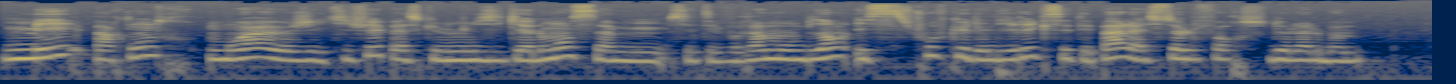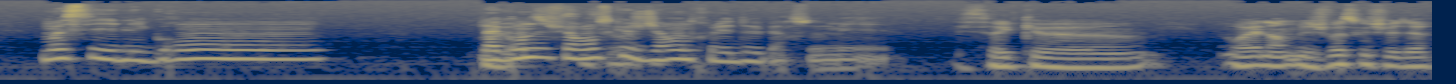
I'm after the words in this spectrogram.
Mais par contre, moi euh, j'ai kiffé parce que musicalement ça me- c'était vraiment bien, et je trouve que les lyrics c'était pas la seule force de l'album. Moi c'est les grands. La Ouais, grande différence que je dirais entre les deux persos, mais. C'est vrai que. Ouais, non, mais je vois ce que tu veux dire.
